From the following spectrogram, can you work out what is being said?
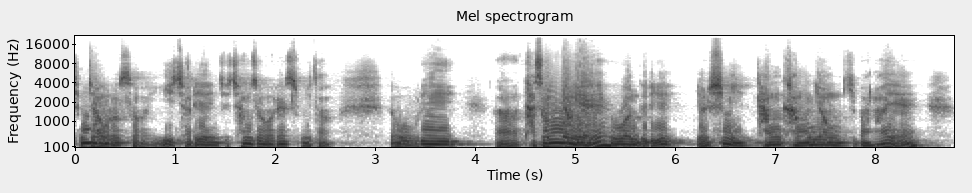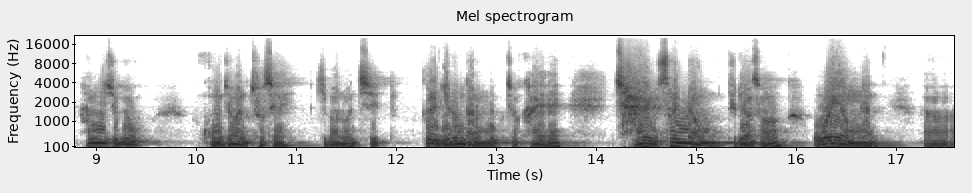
팀장으로서 이 자리에 이제 참석을 했습니다. 어, 우리 어, 다섯 명의 의원들이 열심히 당 강령 기반 하에 합리적이고 공정한 조세 기반 원칙을 이룬다는 목적 하에 잘 설명드려서 오해 없는 어,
